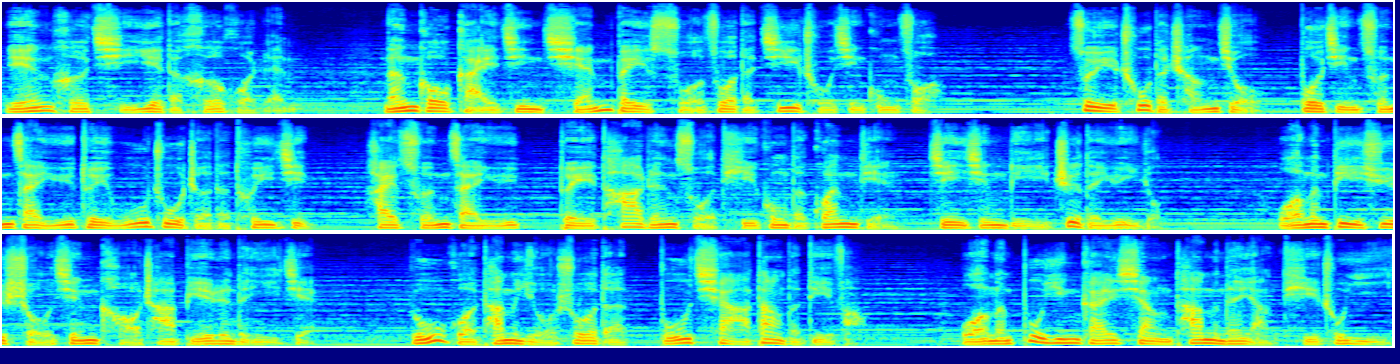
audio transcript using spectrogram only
联合企业的合伙人，能够改进前辈所做的基础性工作。最初的成就不仅存在于对无助者的推进，还存在于对他人所提供的观点进行理智的运用。我们必须首先考察别人的意见，如果他们有说的不恰当的地方，我们不应该像他们那样提出异议；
